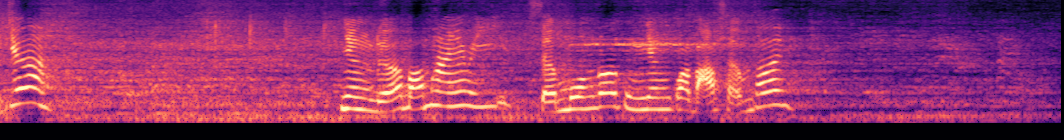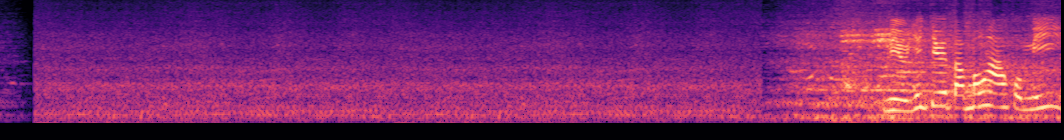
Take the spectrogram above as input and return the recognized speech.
rồi chưa nhưng đứa bóm hai em ý Sớm muộn rồi cũng nhân quả báo sớm thôi. Nếu như chưa tao bóng hai của mi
